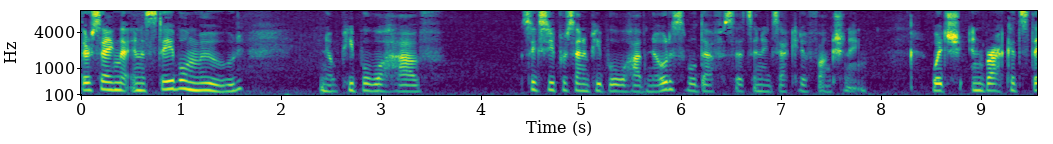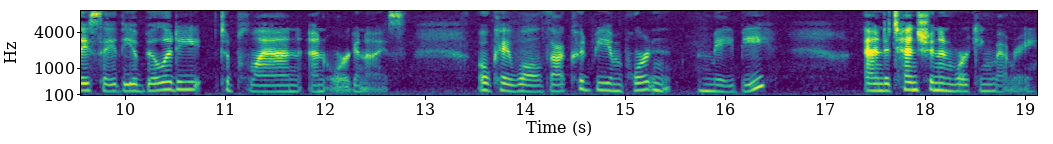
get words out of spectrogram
they're saying that in a stable mood, you know, people will have 60% of people will have noticeable deficits in executive functioning, which in brackets they say the ability to plan and organize. Okay, well, that could be important, maybe, and attention and working memory.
